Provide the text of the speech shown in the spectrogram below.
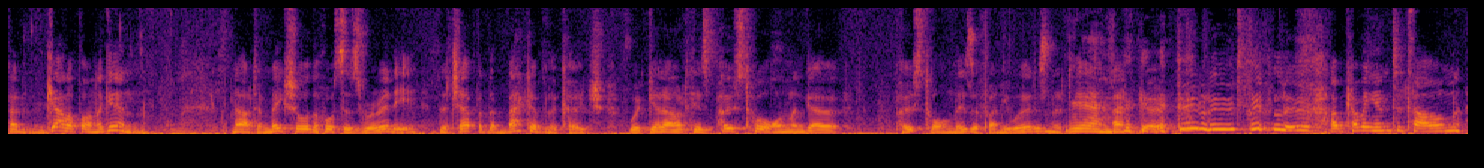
and gallop on again. Now, to make sure the horses were ready, the chap at the back of the coach would get out his post horn and go, Post horn, there's a funny word, isn't it? Yeah. And go, toodaloo, toodaloo, I'm coming into town.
